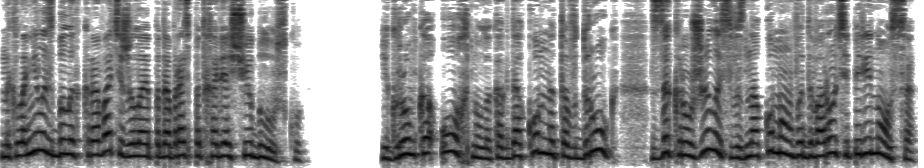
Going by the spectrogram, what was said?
наклонилась было к кровати, желая подобрать подходящую блузку. И громко охнула, когда комната вдруг закружилась в знакомом водовороте переноса.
